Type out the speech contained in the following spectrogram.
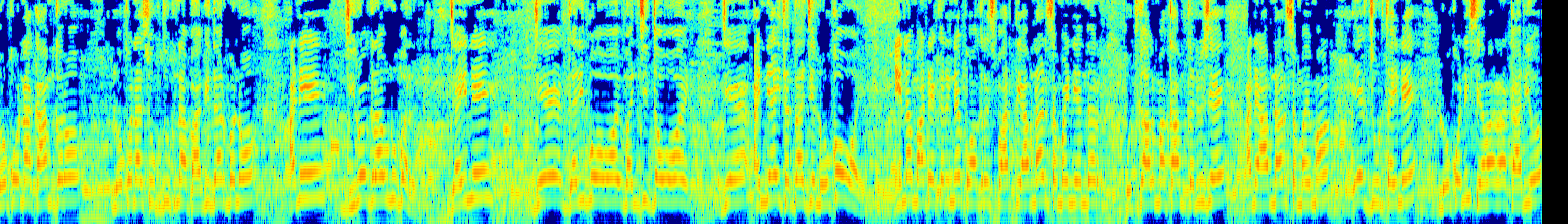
લોકોના કામ કરો, લોકોના સુખ દુઃખના ભાગીદાર બનો અને ઝીરો ગ્રાઉન્ડ ઉપર જઈને જે ગરીબો હોય, વંચિતો હોય, જે અન્યાય થતા જે લોકો હોય, એના માટે કરીને કોંગ્રેસ પાર્ટી આવનાર સમયની અંદર ભૂતકાળમાં કામ કર્યું છે અને આવનાર સમયમાં એકજૂટ થઈને લોકોની સેવાના કાર્યો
